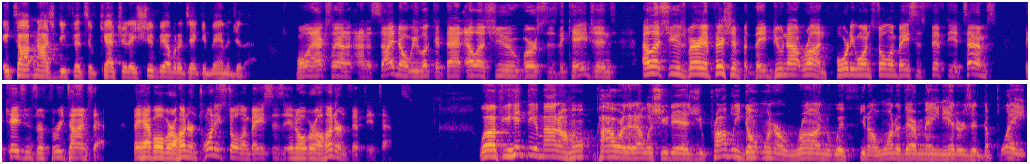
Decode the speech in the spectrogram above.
a top notch defensive catcher, they should be able to take advantage of that. Well, actually, on, on a side note, we looked at that LSU versus the Cajuns. LSU is very efficient, but they do not run 41 stolen bases, 50 attempts. The Cajuns are three times that. They have over 120 stolen bases in over 150 attempts. Well, if you hit the amount of home power that LSU does, you probably don't want to run with you know one of their main hitters at the plate.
